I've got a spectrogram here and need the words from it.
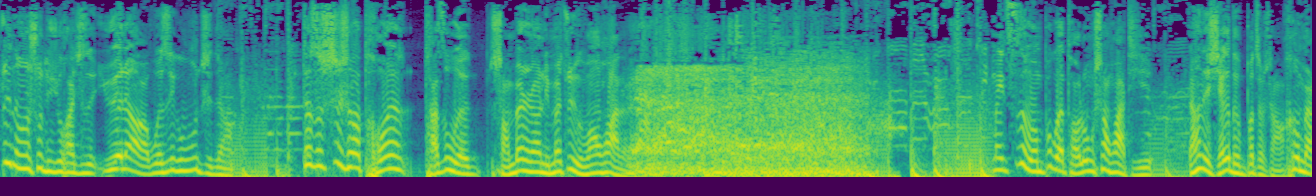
最能说的一句话就是原谅啊，我是一个无知的人。但是事实上，他他是我上班人里面最有文化的人。每次我们不管讨论上话题，然后那些个都不吱声，后面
